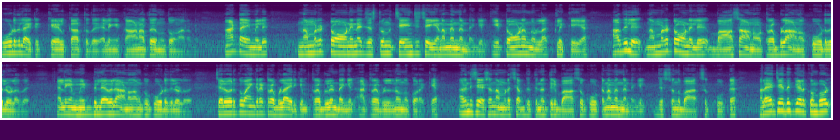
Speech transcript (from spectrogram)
കൂടുതലായിട്ട് കേൾക്കാത്തത് അല്ലെങ്കിൽ കാണാത്തതെന്ന് തോന്നാറുണ്ട്. ആ ടൈമിൽ നമ്മുടെ ടോണിനെ ജസ്റ്റ് ഒന്ന് ചേഞ്ച് ചെയ്യണം എന്നുണ്ടെങ്കിൽ ഈ ടോൺ എന്നുള്ള ക്ലിക്ക് ചെയ്യുക. അതിൽ നമ്മുടെ ടോണിൽ ബാസാണോ ട്രബിളാണോ കൂടുതലുള്ളത്? അല്ലെങ്കിൽ മിഡ് ലെവലാണോ നമുക്ക് കൂടുതലുള്ളത്? ചിലവർക്ക് ഭയങ്കര ട്രബിളായിരിക്കും ട്രബിൾ ഉണ്ടെങ്കിൽ ആ ട്രബിളിനെ ഒന്ന് കുറയ്ക്കുക. അതിനുശേഷം നമ്മുടെ ശബ്ദത്തിന് ഒത്തിരി ബാസ് കൂട്ടണം എന്നുണ്ടെങ്കിൽ ജസ്റ്റ് ഒന്ന് ബാസ് കൂട്ടുക. പ്ലേ ചെയ്ത് കേൾക്കുമ്പോൾ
